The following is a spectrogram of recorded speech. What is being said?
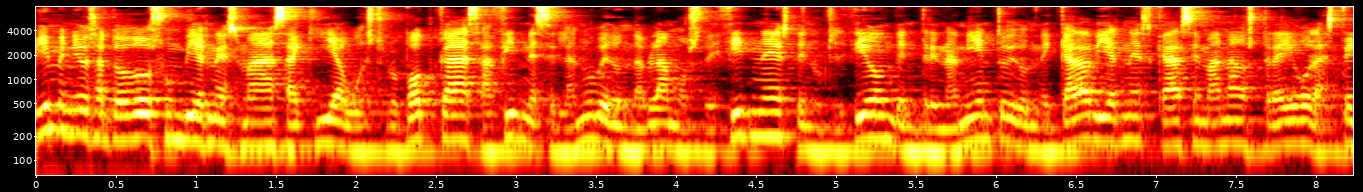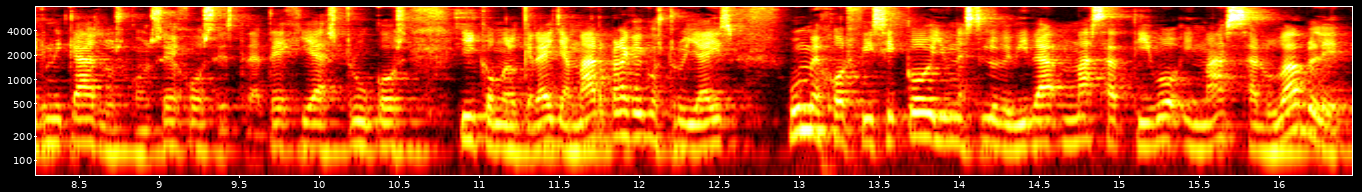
Bienvenidos a todos un viernes más aquí a vuestro podcast, a Fitness en la Nube, donde hablamos de fitness, de nutrición, de entrenamiento y donde cada viernes, cada semana os traigo las técnicas, los consejos, estrategias, trucos y como lo queráis llamar para que construyáis un mejor físico y un estilo de vida más activo y más saludable.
